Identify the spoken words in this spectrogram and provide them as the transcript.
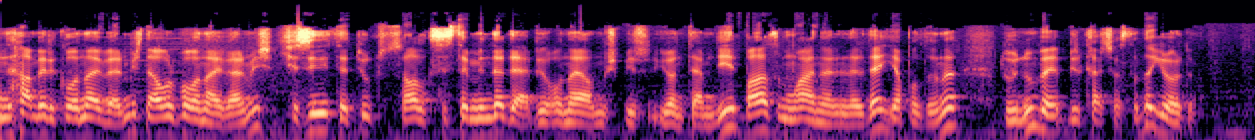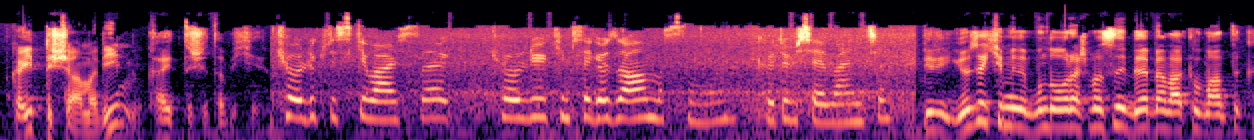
Ne Amerika onay vermiş ne Avrupa onay vermiş. Kesinlikle Türk sağlık sisteminde de bir onay almış bir yöntem değil. Bazı muayenehanelerde yapıldığını duydum ve birkaç hastada gördüm. Kayıt dışı ama değil mi? Kayıt dışı tabii ki. Körlük riski varsa körlüğü kimse göze almasın ya. Kötü bir şey bence. Bir göz hekiminin bunda uğraşmasını bile ben akıl mantık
